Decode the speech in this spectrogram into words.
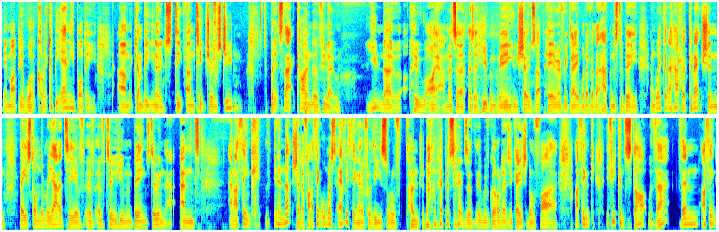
it might be a work colleague it could be anybody. Um, it can be you know st- um, teacher and student. But it's that kind of you know you know who I am as a as a human being who shows up here every day, whatever that happens to be, and we're going to have a connection based on the reality of, of, of two human beings doing that. And and I think, in a nutshell, I think almost everything over these sort of hundred odd episodes of we've got on education on fire. I think if you can start with that, then I think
